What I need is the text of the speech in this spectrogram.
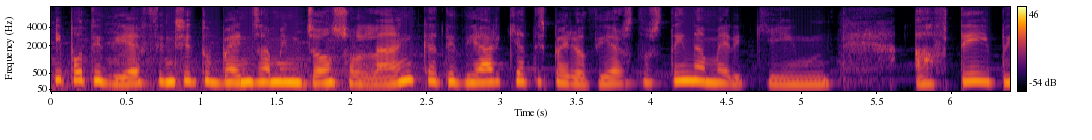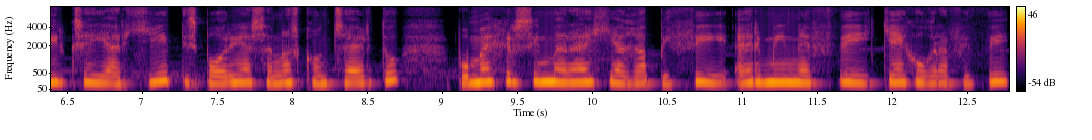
υπό τη διεύθυνση του Benjamin Johnson Lang κατά τη διάρκεια της περιοδίας του στην Αμερική. Αυτή υπήρξε η αρχή της πορείας ενός κοντσέρτου που μέχρι σήμερα έχει αγαπηθεί, ερμηνευθεί και ηχογραφηθεί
